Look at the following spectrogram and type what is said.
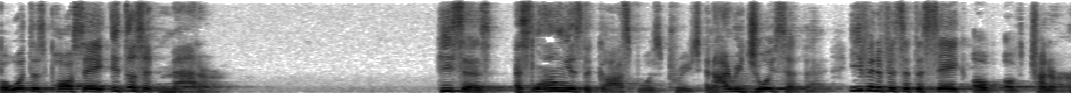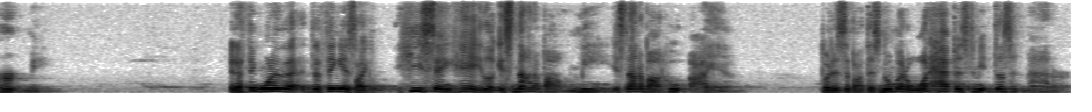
But what does Paul say? It doesn't matter. He says, as long as the gospel is preached, and I rejoice at that, even if it's at the sake of, of trying to hurt me. And I think one of the, the thing is like, he's saying, hey, look, it's not about me. It's not about who I am. But it's about this. No matter what happens to me, it doesn't matter.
